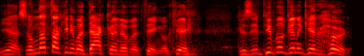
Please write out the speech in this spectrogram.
Yeah, so I'm not talking about that kind of a thing, okay? because people are gonna get hurt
